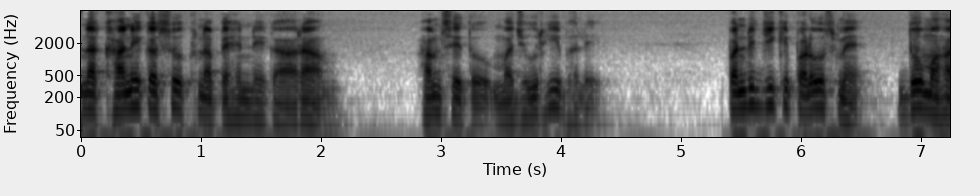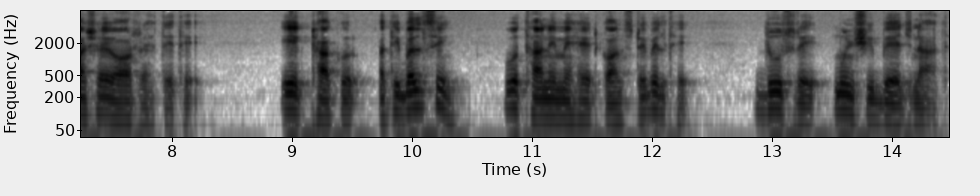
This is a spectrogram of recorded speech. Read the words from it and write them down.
न खाने का सुख, न पहनने का आराम। हमसे तो मजूर ही भले। पंडित जी के पड़ोस में दो महाशय और रहते थे। एक ठाकुर अतिबल सिंह, वो थाने में हेड कांस्टेबल थे। दूसरे मुंशी बैजनाथ।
